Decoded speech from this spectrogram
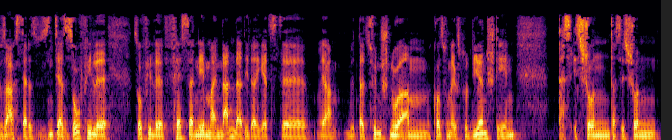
du sagst ja, das sind ja so viele, so viele Fässer nebeneinander, die da jetzt äh, ja mit der Zündschnur am kurz vorm Explodieren stehen. Das ist schon, das ist schon,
